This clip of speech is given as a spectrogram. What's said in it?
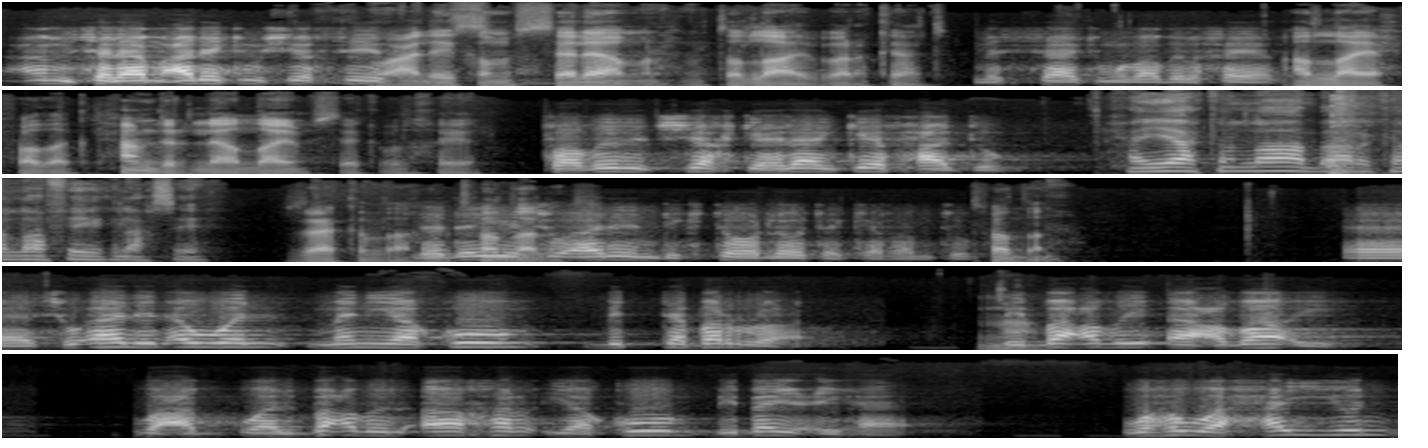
نعم السلام عليكم شيخ سيف. وعليكم السلام ورحمة الله وبركاته. مساكم الله بالخير. الله يحفظك. الحمد لله الله يمسك بالخير. فضيلة الشيخ كهلان كيف حالكم؟ حياكم الله بارك الله فيك الأخ سيف. جزاك الله خير. لدي تفضل. سؤالين دكتور لو تكرمتم. تفضل. سؤالي الأول من يقوم بالتبرع نعم. ببعض أعضائه والبعض الآخر يقوم ببيعها وهو حي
